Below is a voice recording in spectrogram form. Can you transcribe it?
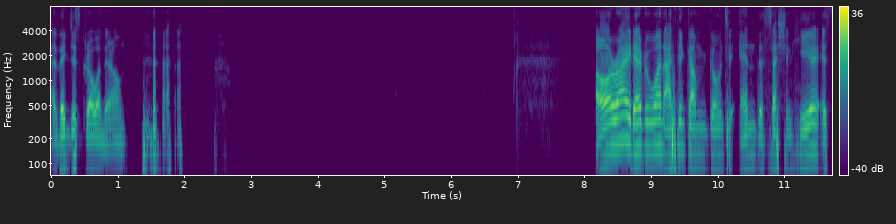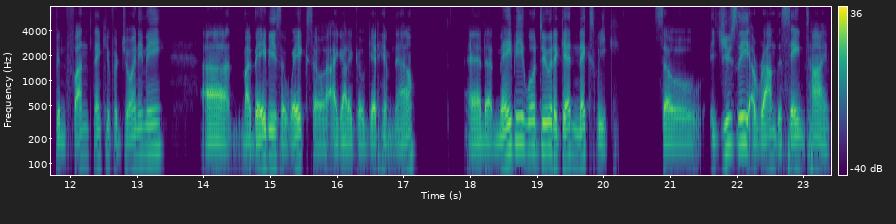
and they just grow on their own. All right, everyone. I think I'm going to end the session here. It's been fun. Thank you for joining me. Uh, my baby's awake, so I got to go get him now. And uh, maybe we'll do it again next week. So it's usually around the same time.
